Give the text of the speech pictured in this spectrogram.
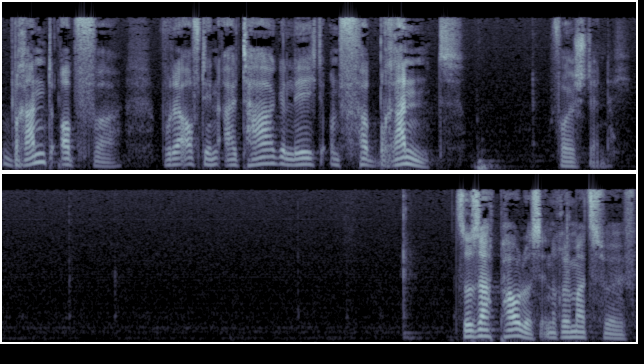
Brandopfer wurde auf den Altar gelegt und verbrannt vollständig. So sagt Paulus in Römer 12,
